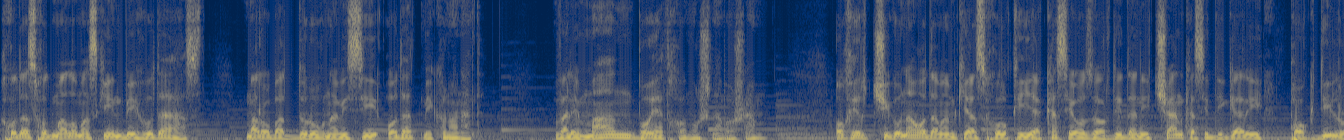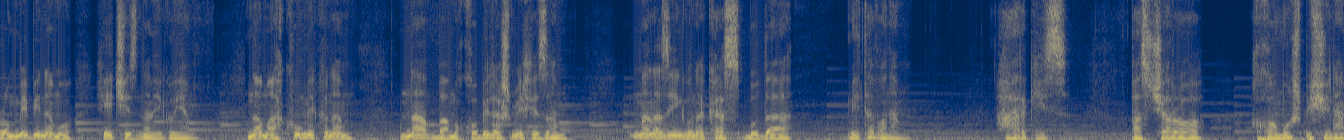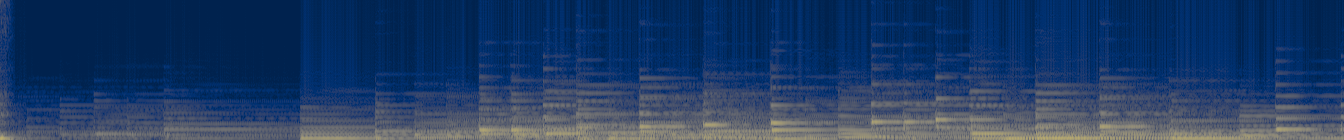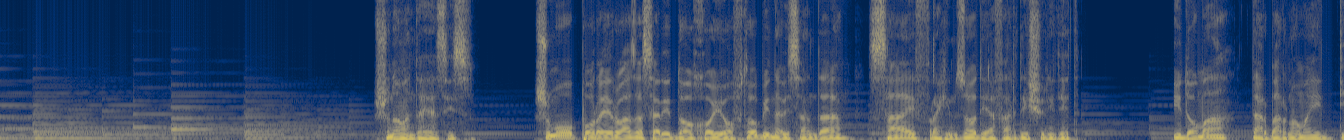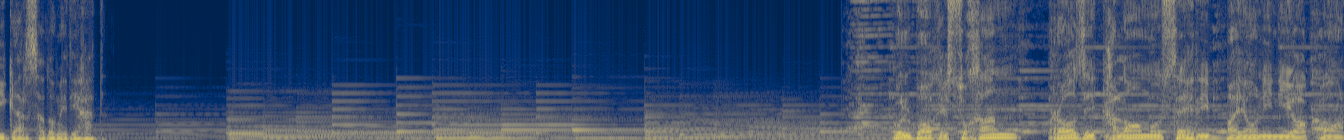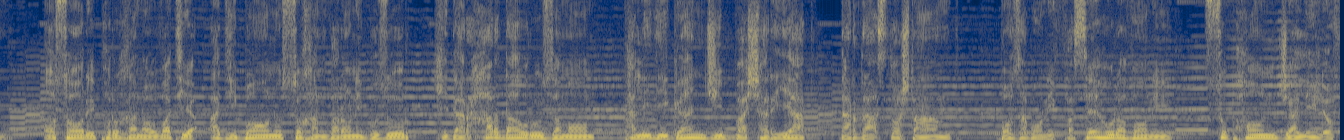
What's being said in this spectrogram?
Худ аз худ маълум аст ки ин беҳуда аст. Маро ба дурӯғнависӣ одат мекунонад. Вале ман бояд хомӯш набошам охир чӣ гуна одамам ки аз хулқи як касе озор дидани чанд каси дигари покдилро мебинаму ҳеҷ чиз намегӯям. На маҳкум мекунам на ба муқобилаш мехезам. Ман аз ин гуна кас буда метавонам. Ҳаргиз. Пас чаро хомӯш бишинам шунавандаи азиз. Шумо пораеро аз асари доғҳои офтоби нависанда сайф раҳимзоди афардӣ шунидед. Идома дар барномаи дигар садо медиҳад. Гулбоғи сухан рози калому сеҳри баёни ниёкон осори пурғановати адибону суханбарони бузург ки дар ҳар давру замон калиди ганҷи башарият дар даст доштаанд бо забони фасеҳу равонӣ субҳон ҷалилов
